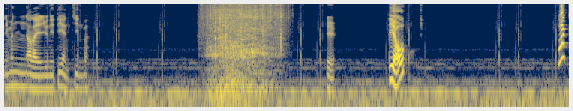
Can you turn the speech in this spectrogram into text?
นี่มันอะไร Unity Engine ปะเอ๊ะเดี๋ยว what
